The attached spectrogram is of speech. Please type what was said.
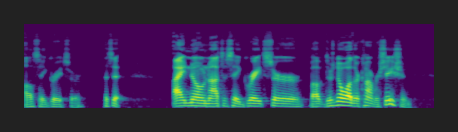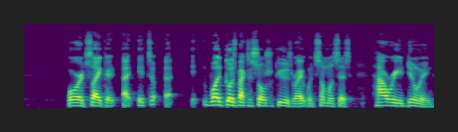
I'll say, great, sir. That's it. I know not to say, great, sir, but there's no other conversation. Or it's like, a, a, it's a, what goes back to social cues, right? When someone says, How are you doing?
